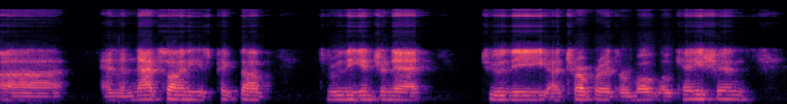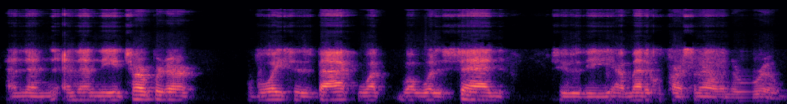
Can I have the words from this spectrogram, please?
uh, and then that signing is picked up through the internet to the interpreter at the remote location, and then and then the interpreter voices back what what was said to the uh, medical personnel in the room.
